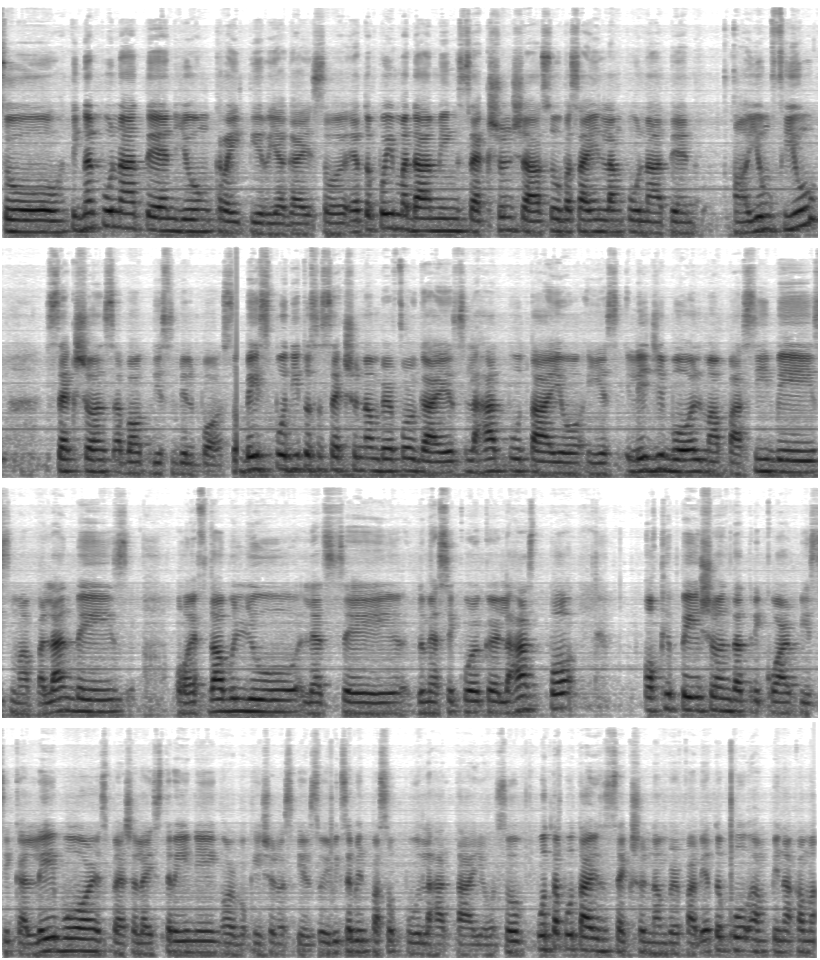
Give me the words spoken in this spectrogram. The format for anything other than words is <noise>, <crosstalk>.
So, tignan po natin yung criteria guys. So, ito po yung madaming section siya. So, basahin lang po natin uh, yung few sections about this bill po. So, based po dito sa section number 4 guys, lahat po tayo is eligible, mapa C-base, mapa land-base, OFW, let's say domestic worker, lahat po occupation that require physical labor, specialized training, or vocational skills. So, ibig sabihin, pasok po lahat tayo. So, punta po tayo sa section number 5. Ito po ang pinaka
